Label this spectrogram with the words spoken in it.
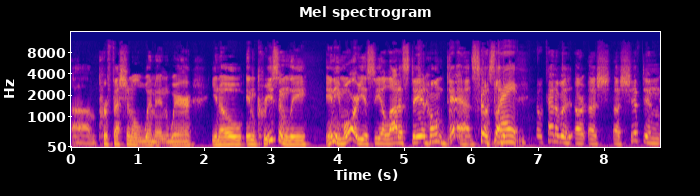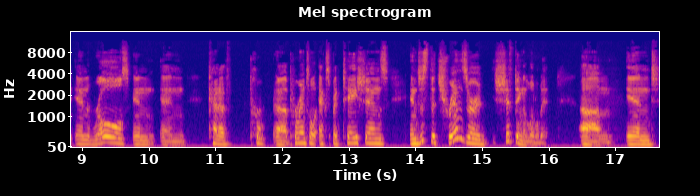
um professional women where you know increasingly anymore you see a lot of stay-at-home dads so it's like Right. you know, kind of a, a, a shift in in roles and and kind of per, uh, parental expectations and just the trends are shifting a little bit um and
